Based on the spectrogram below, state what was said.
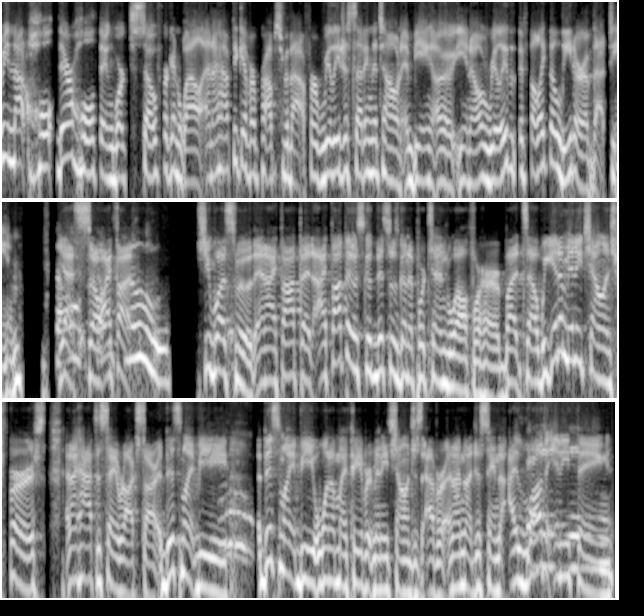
I mean that whole their whole thing worked so freaking well, and I have to give her props for that for really just setting the tone and being a you know really it felt like the leader of that team. Yes, so I thought- smooth. She was smooth, and I thought that I thought that it was, this was going to portend well for her. But uh, we get a mini challenge first, and I have to say, Rockstar, this might be this might be one of my favorite mini challenges ever. And I'm not just saying that. I love Same. anything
